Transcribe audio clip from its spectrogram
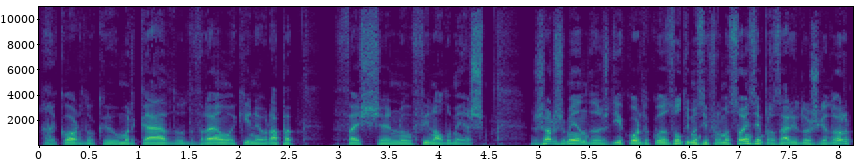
Recordo que o mercado de verão aqui na Europa fecha no final do mês. Jorge Mendes, de acordo com as últimas informações, empresário do jogador,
